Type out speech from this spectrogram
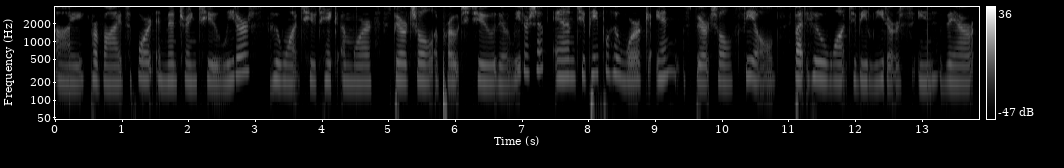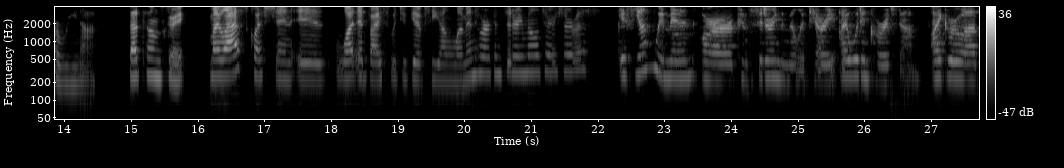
I provide support and mentoring to leaders who want to take a more spiritual approach to their leadership and to people who work in spiritual fields but who want to be leaders in their arena. That sounds great. My last question is What advice would you give to young women who are considering military service? If young women are considering the military, I would encourage them. I grew up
